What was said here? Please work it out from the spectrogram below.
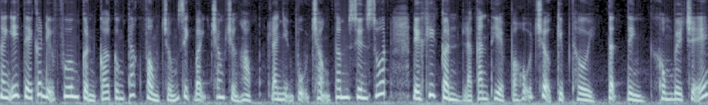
ngành y tế các địa phương cần coi công tác phòng chống dịch bệnh trong trường học là nhiệm vụ trọng tâm xuyên suốt để khi cần là can thiệp và hỗ trợ kịp thời, tận tình, không bê trễ.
